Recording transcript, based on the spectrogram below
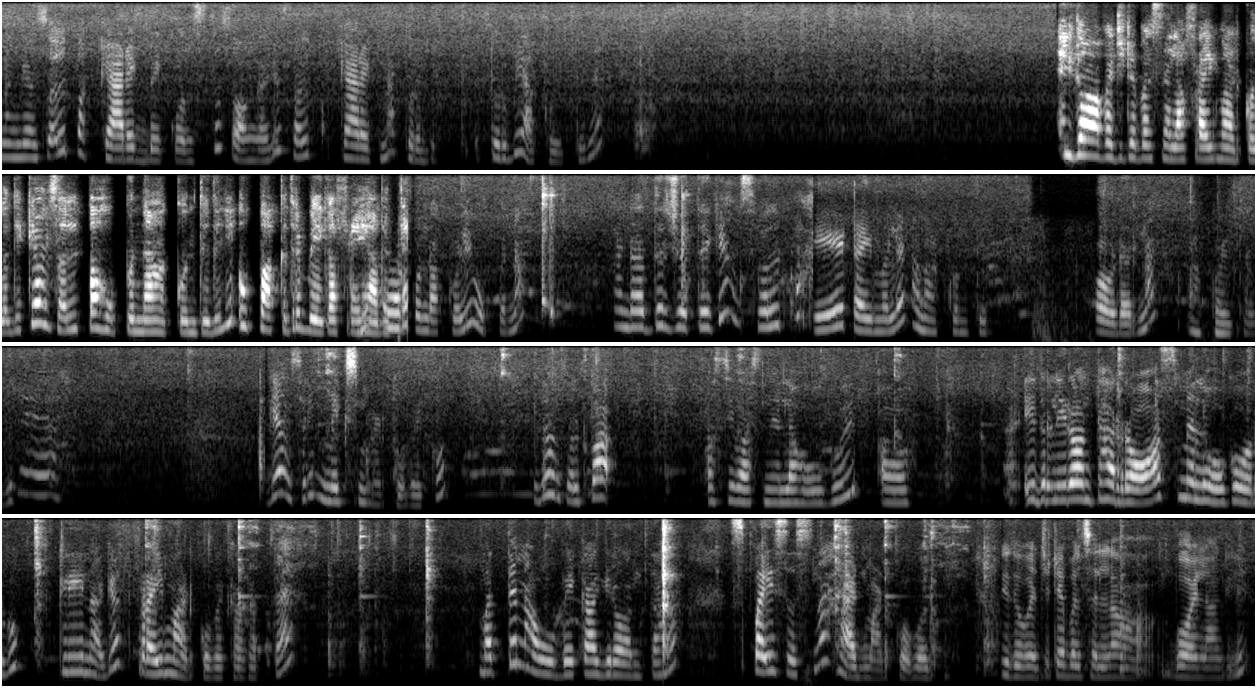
ನನಗೆ ಒಂದು ಸ್ವಲ್ಪ ಕ್ಯಾರೆಟ್ ಬೇಕು ಅನಿಸ್ತು ಸೊ ಹಂಗಾಗಿ ಸ್ವಲ್ಪ ಕ್ಯಾರೆಟ್ನ ತುರ್ಬಿ ತುರ್ಬಿ ಹಾಕೊಳ್ತೀನಿ. ಈಗ ವೆಜಿಟೇಬಲ್ಸ್ನೆಲ್ಲ ಫ್ರೈ ಮಾಡ್ಕೊಳ್ಳೋದಕ್ಕೆ ಒಂದು ಸ್ವಲ್ಪ ಉಪ್ಪನ್ನ ಹಾಕ್ಕೊಂತಿದ್ದೀನಿ. ಉಪ್ಪು ಹಾಕಿದ್ರೆ ಬೇಗ ಫ್ರೈ ಆಗುತ್ತೆ. ಹಾಕೊಂಡು ಹಾಕ್ಕೊಳ್ಳಿ ಉಪ್ಪನ್ನ. ಆ್ಯಂಡ್ ಅದ್ರ ಜೊತೆಗೆ ಸ್ವಲ್ಪ ಏ ಟೈಮಲ್ಲೇ ನಾನು ಹಾಕ್ಕೊತೀನಿ ಪೌಡರ್ನ ಹಾಕ್ಕೊಳ್ತಾ ಇದ್ದೀನಿ. ಹಾಗೆ ಒಂದ್ಸರಿ ಮಿಕ್ಸ್ ಮಾಡ್ಕೋಬೇಕು. ಇದು ಒಂದು ಸ್ವಲ್ಪ ಹಸಿ ವಾಸನೆ ಎಲ್ಲ ಹೋಗಿ ಇದರಲ್ಲಿರೋಂತಹ ರಾ ಸ್ಮೆಲ್ ಹೋಗೋವರೆಗೂ ಕ್ಲೀನಾಗಿ ಫ್ರೈ ಮಾಡ್ಕೋಬೇಕಾಗತ್ತೆ. ಮತ್ತು ನಾವು ಬೇಕಾಗಿರೋ ಅಂತಹ ಸ್ಪೈಸಸ್ನ ಆ್ಯಡ್ ಮಾಡ್ಕೋಬೋದು. ಇದು ವೆಜಿಟೇಬಲ್ಸ್ ಎಲ್ಲ ಬಾಯ್ಲ್ ಆಗಲಿ.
